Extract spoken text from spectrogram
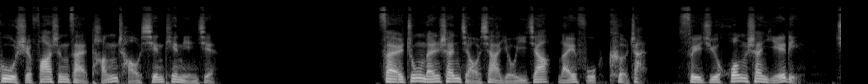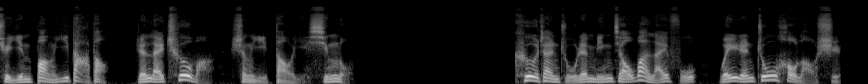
故事发生在唐朝先天年间，在终南山脚下有一家来福客栈，虽居荒山野岭，却因傍依大道，人来车往，生意倒也兴隆。客栈主人名叫万来福，为人忠厚老实。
